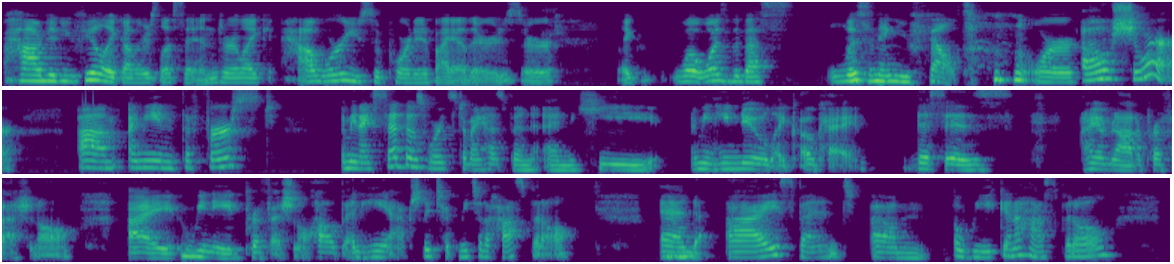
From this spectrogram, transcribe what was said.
how did you feel like others listened or like how were you supported by others or like what was the best listening you felt or oh sure um i mean the first I mean, I said those words to my husband, and he, I mean, he knew, like, okay, this is, I am not a professional. I, we need professional help. And he actually took me to the hospital. And mm-hmm. I spent um, a week in a hospital.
